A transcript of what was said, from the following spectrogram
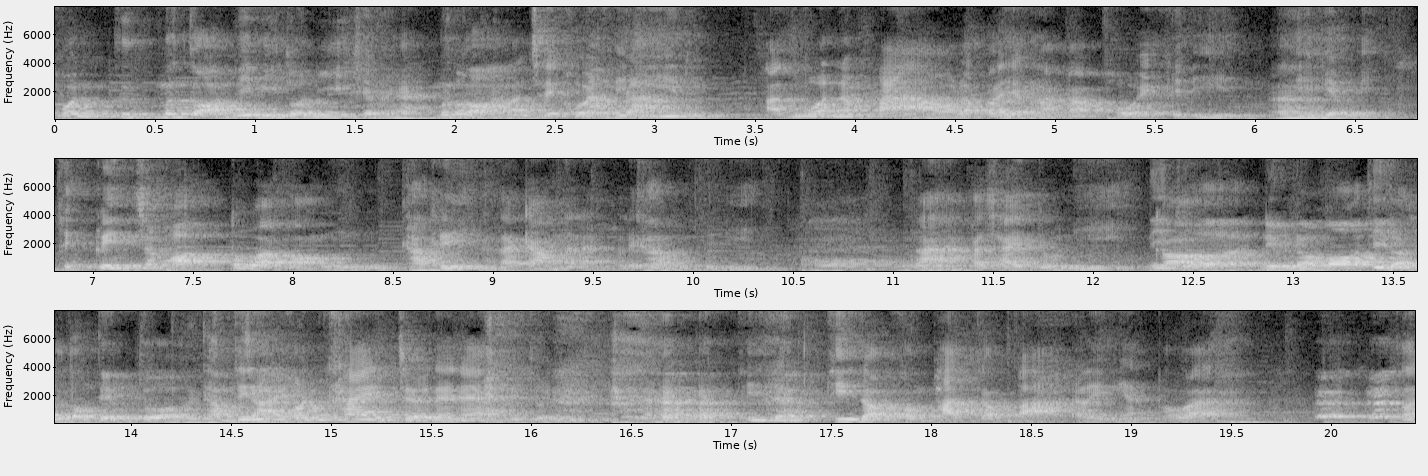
ข้นคือเมื่อก่อนไม่มีตัวนี้ใช่ไหมฮะเมื่อก่อนมันใช้โคเอคทิดีนอัดบ้วนน้ำเปล่า แล้วก็อย่างมากก็โคเอคทิดีนอ่าที่เดี๋ยวมีที่กลิ่นเฉพาะตัวของครับคลินิกหัตถกรรมนั่นแหละเรียกครัว่าบโคเอคทิดีนอ๋ออ่าก็ใช้ตัวนี้นี่ก็ตัว new normal ที่เราจะต้องเตรียมตัวคือทำจริงใจๆคนไข้เจอแน่ๆคือตัวนี้นะครับที่จะที่ดอกสัมผัสกับปากอะไรเงี้ยเพราะว่าก็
